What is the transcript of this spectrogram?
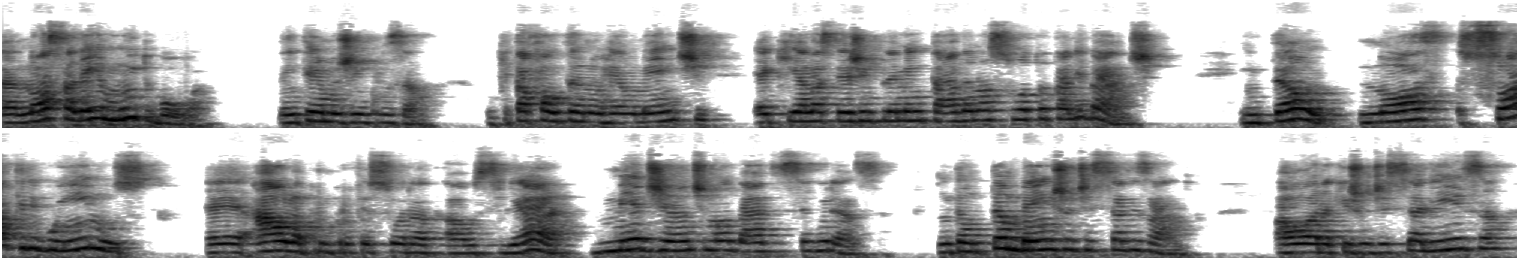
a, nossa lei é muito boa em termos de inclusão. O que está faltando realmente é que ela seja implementada na sua totalidade. Então, nós só atribuímos é, aula para um professor auxiliar mediante mandados de segurança. Então, também judicializado. A hora que judicializa,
